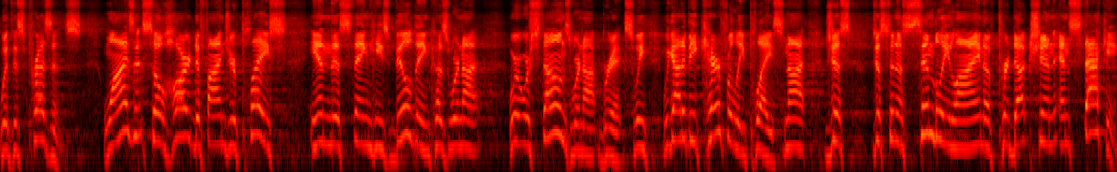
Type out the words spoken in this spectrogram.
with His presence. Why is it so hard to find your place in this thing He's building? Because we're not. We're, we're, stones, we're not bricks. We, we got to be carefully placed, not just, just an assembly line of production and stacking.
